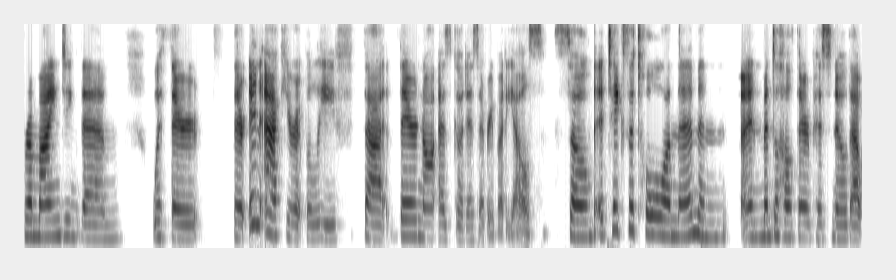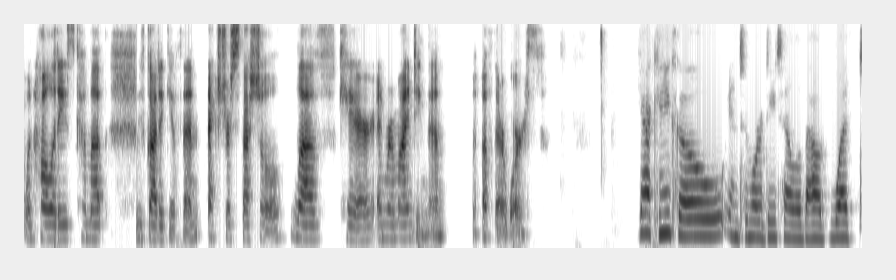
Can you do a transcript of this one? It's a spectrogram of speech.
reminding them with their their inaccurate belief that they're not as good as everybody else. So it takes a toll on them and and mental health therapists know that when holidays come up, we've got to give them extra special love, care and reminding them of their worth. Yeah, can you go into more detail about what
